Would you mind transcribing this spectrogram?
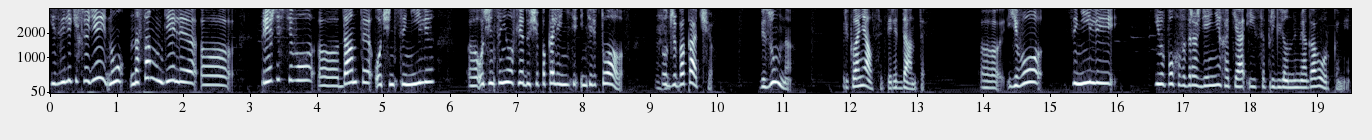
Из великих людей, ну, на самом деле, э, прежде всего, э, Данте очень ценили, э, очень ценило следующее поколение инте- интеллектуалов. Тот же Боккаччо безумно преклонялся перед Данте. Э, его ценили и в эпоху Возрождения, хотя и с определенными оговорками.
